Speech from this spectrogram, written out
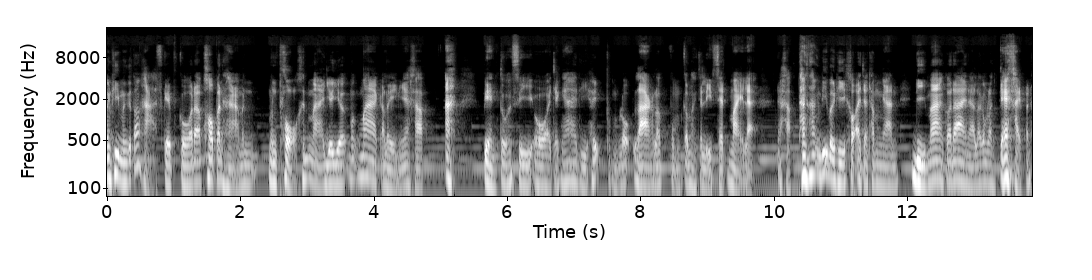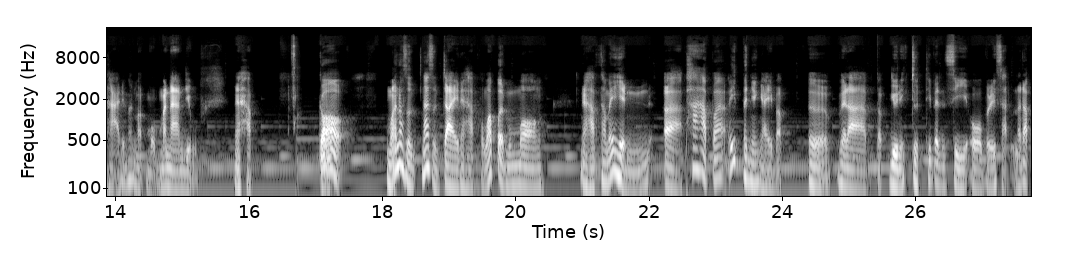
างทีมันก็ต้องหาสเกปโกดอะพอปัญหามันมันโผล่ขึ้นมาเยอะๆมากๆอะไรอย่างเงี้ยครับอะเปลี่ยนตัว CEO อาจจะง่ายดีเฮ้ยผมลบล้างแล้วผมกำลังจะรีเซ็ตใหม่แหละนะครับทั้งๆที่บางทีเขาอาจจะทำงานดีมากก็ได้นะแล้วกำลังแก้ไขปัญหาที่มันหมักหมมมานานอยู่นะครับ ก็ผมว่าน่าสนใจนะครับ ผมว่าเปิดมุมมองนะครับทำให้เห็นภาพว่าเป็นยังไงแบบ เออเวลาแบบอยู่ในจุดที่เป็น CEO บริษัทระดับ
